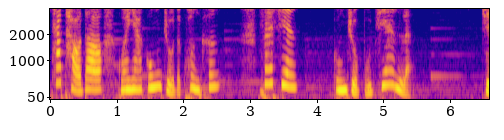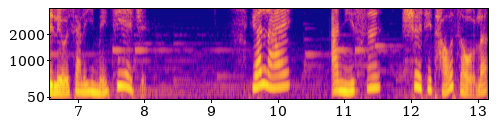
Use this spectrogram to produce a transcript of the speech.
他跑到关押公主的矿坑，发现公主不见了，只留下了一枚戒指。原来，安妮斯设计逃走了。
